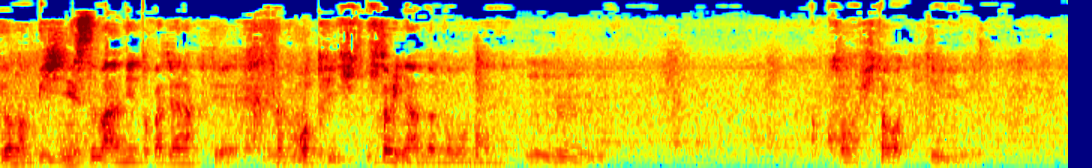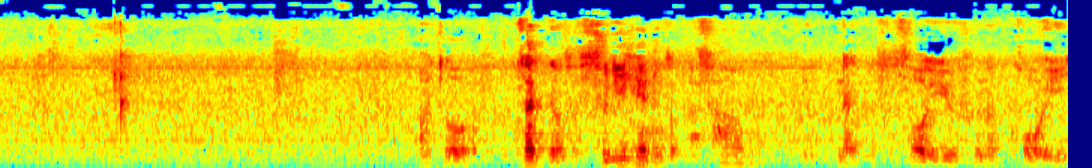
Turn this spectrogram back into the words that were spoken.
世のビジネスマンにとかじゃなくてもっとひ一人なんだと思うんだよね。うんうんこの人っていう。あとさっきのさすり減るとかさなんかさそういうふうな行為っ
